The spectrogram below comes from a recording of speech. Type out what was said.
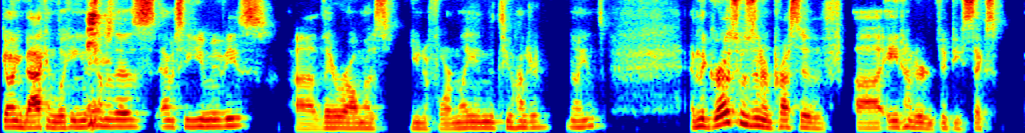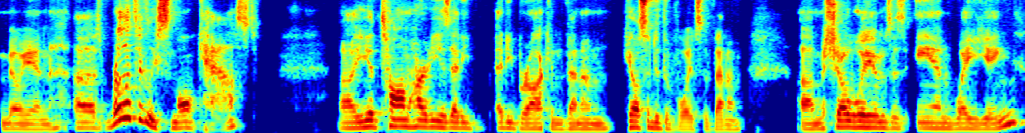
going back and looking at some of those MCU movies. Uh, they were almost uniformly in the 200 millions and the gross was an impressive uh, 856 million. Uh, relatively small cast. Uh, you had Tom Hardy as Eddie Eddie Brock in Venom. He also did the voice of Venom. Uh, Michelle Williams as Anne Weying,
